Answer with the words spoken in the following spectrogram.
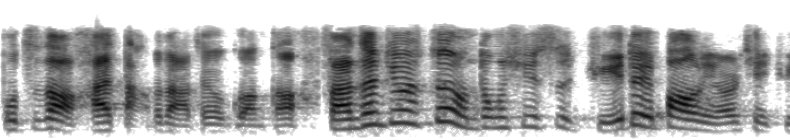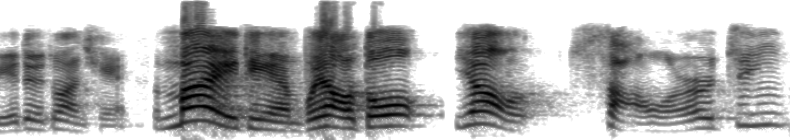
不知道还打不打这个广告。反正就是这种东西是绝对暴利，而且绝对赚钱。卖点不要多，要。少而精，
